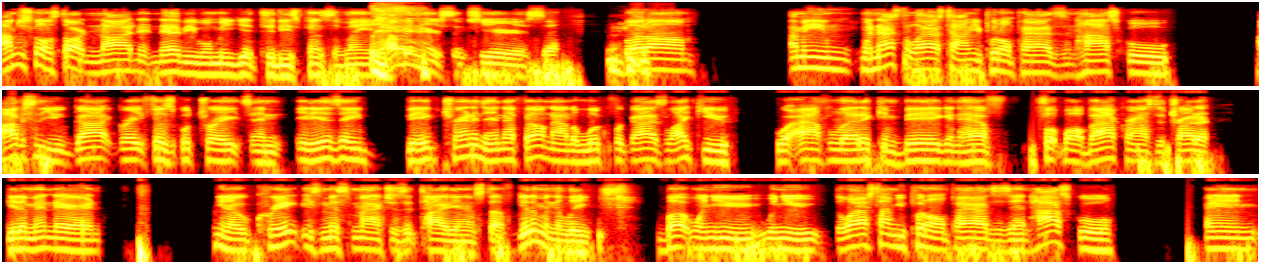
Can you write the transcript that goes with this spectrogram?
I'm just gonna start nodding at Nebby when we get to these Pennsylvania. I've been here six years, so. but um, I mean, when that's the last time you put on pads in high school, obviously you got great physical traits, and it is a big trend in the NFL now to look for guys like you who are athletic and big and have football backgrounds to try to get them in there and you know create these mismatches at tight end and stuff, get them in the league. But when you when you the last time you put on pads is in high school, and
